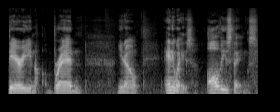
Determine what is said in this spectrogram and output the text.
dairy and bread and you know. Anyways all these things.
